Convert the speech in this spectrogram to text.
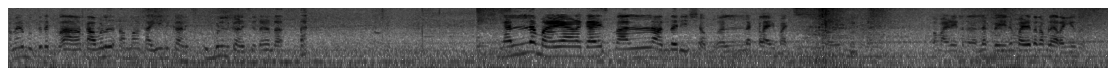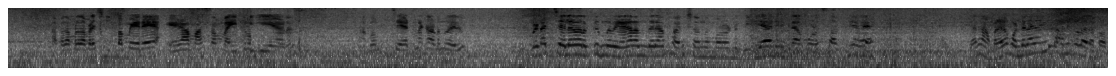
അമ്മയുടെ മുത്തിന്റെ കവൾ അമ്മ കയ്യിൽ കാണിച്ചു കുമ്പിളിൽ കാണിച്ചിട്ട് നല്ല മഴയാണ് ഗൈസ് നല്ല അന്തരീക്ഷം നല്ല ക്ലൈമാറ്റ് മഴയില്ല നല്ല പെരും മഴയത്താണ് നമ്മൾ ഇറങ്ങിയത്. അപ്പൊ നമ്മൾ നമ്മുടെ ശില്പമ്മയുടെ ഏഴാം മാസം വൈകിയാണ് അപ്പം ചേട്ടനെ കടന്നു വരും. ഇവിടെ ചിലവർക്ക് ഇന്ന് വേറെ എന്തരാ ഫംഗ്ഷൻ നമ്മളോട് പറഞ്ഞുകൊണ്ട് ബിരിയാണി ഇല്ല മോൾ സദ്യ വേ എന്നാലും നമ്മളെ കൊണ്ടുവരാനായിട്ട് പറഞ്ഞിട്ടുള്ളത് അപ്പം.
